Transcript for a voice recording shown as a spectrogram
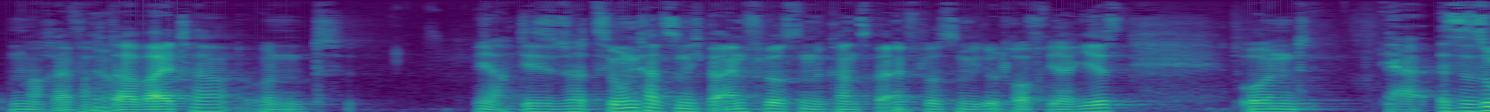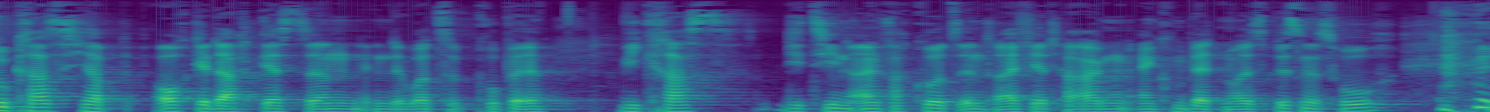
und mach einfach ja. da weiter. Und ja, die Situation kannst du nicht beeinflussen, du kannst beeinflussen, wie du darauf reagierst. Und ja, es ist so krass, ich habe auch gedacht gestern in der WhatsApp-Gruppe, wie krass, die ziehen einfach kurz in drei, vier Tagen ein komplett neues Business hoch. ja.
